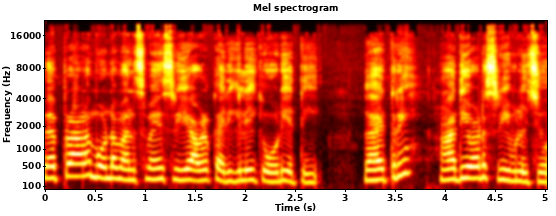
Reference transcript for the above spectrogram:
വെപ്രാളം പൂണ്ട മനസ്സുമായി ശ്രീ അവൾക്കരികിലേക്ക് ഓടിയെത്തി. ഗായത്രി ആദ്യയോടെ സ്ത്രീ വിളിച്ചു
